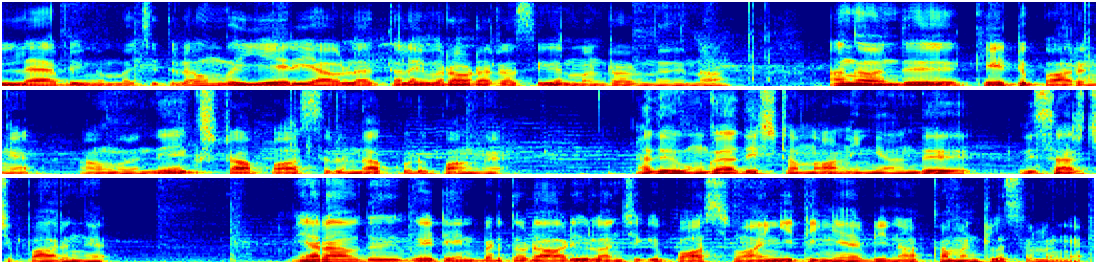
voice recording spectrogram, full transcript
இல்லை அப்படிங்கும் பட்சத்தில் உங்கள் ஏரியாவில் தலைவரோட ரசிகர் மன்றம் இருந்ததுன்னா அங்கே வந்து கேட்டு பாருங்கள் அவங்க வந்து எக்ஸ்ட்ரா பாஸ் இருந்தால் கொடுப்பாங்க. அது உங்கள் அதிர்ஷ்டம் தான் நீங்கள் வந்து விசாரித்து பாருங்கள் யாராவது வேட்டையின் படத்தோட ஆடியோ லான்ச்சுக்கு பாஸ் வாங்கிட்டீங்க அப்படின்னா கமெண்ட்டில் சொல்லுங்கள்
